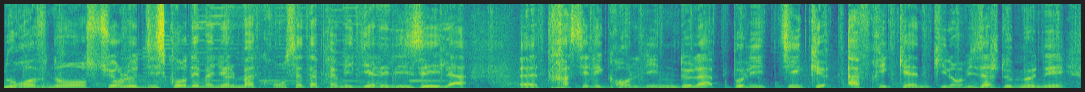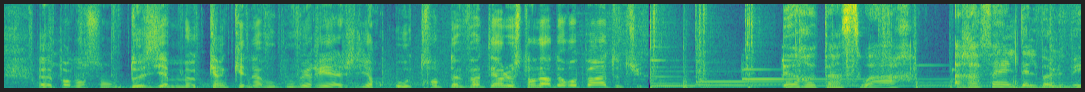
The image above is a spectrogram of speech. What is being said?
nous revenons sur le discours d'Emmanuel Macron cet après-midi à l'Elysée. Il a euh, tracé les grandes lignes de la politique africaine qu'il envisage de mener euh, pendant son deuxième quinquennat. Vous pouvez réagir au 39-21, le standard d'Europe 1. À tout de suite. Europe 1 soir. Raphaël Delvolvé.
